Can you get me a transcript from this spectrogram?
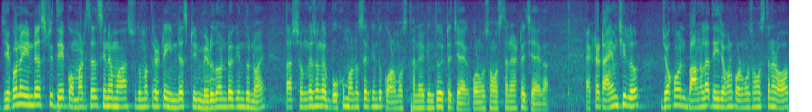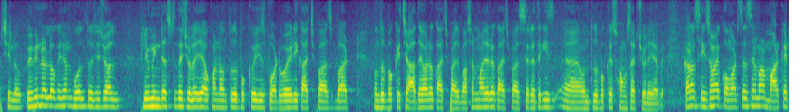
যে কোনো ইন্ডাস্ট্রিতে কমার্শিয়াল সিনেমা শুধুমাত্র একটা ইন্ডাস্ট্রির মেরুদণ্ড কিন্তু নয়, তার সঙ্গে সঙ্গে বহু মানুষের কিন্তু কর্মস্থানের কিন্তু একটা জায়গা, কর্মসংস্থানের একটা জায়গা। একটা টাইম ছিল যখন বাংলাতেই যখন কর্মসংস্থানের অভাব ছিল, বিভিন্ন লোকজন বলতো যে, চল ফিল্ম ইন্ডাস্ট্রিতে চলে যাও ওখানে অন্তত পক্ষে ওই যে স্পট বয়েরই কাজ পাস বাট অন্তত পক্ষে চা দেওয়ারও কাজ পাস, বাসন মাজারও কাজ পাস, সেটা থেকেই অন্তত পক্ষে সংসার চলে যাবে। কারণ সেই সময় কমার্শিয়াল সিনেমার মার্কেট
